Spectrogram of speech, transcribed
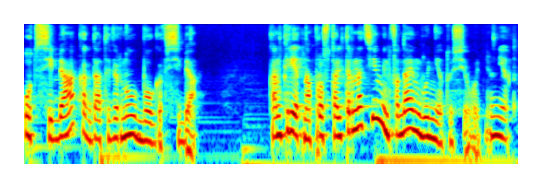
от себя, когда ты вернул Бога в себя. Конкретно просто альтернативы инфодайвингу нету сегодня. Нет.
